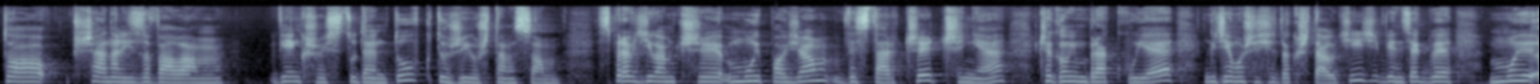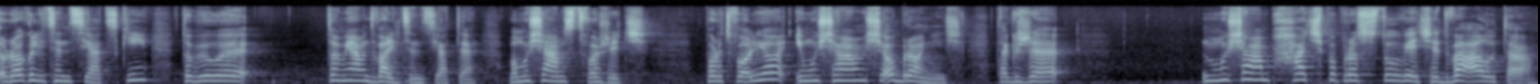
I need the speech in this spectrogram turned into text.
to przeanalizowałam większość studentów, którzy już tam są. Sprawdziłam, czy mój poziom wystarczy, czy nie, czego mi brakuje, gdzie muszę się dokształcić, więc jakby mój rok licencjacki to były, to miałam dwa licencjaty, bo musiałam stworzyć portfolio i musiałam się obronić. Także musiałam pchać po prostu, wiecie, dwa auta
